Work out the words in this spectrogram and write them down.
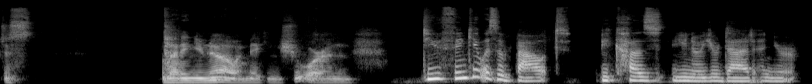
Just letting you know and making sure. And do you think it was about because, you know, your dad and your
